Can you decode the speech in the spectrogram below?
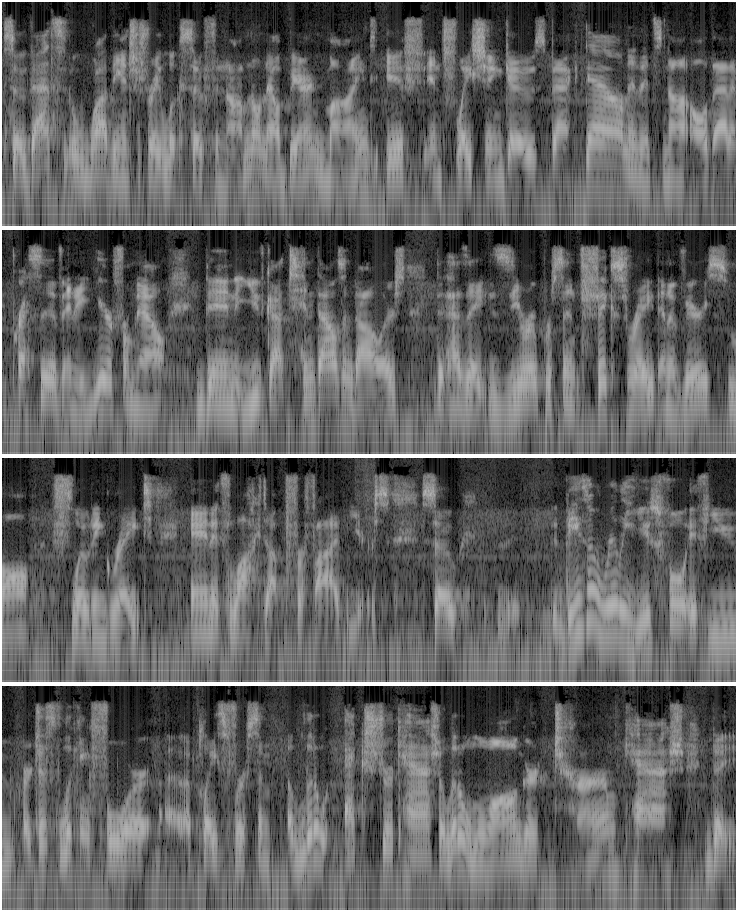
So that's why the interest rate looks so phenomenal. Now, bear in mind, if inflation goes back down and it's not all that impressive in a year from now, then you've got $10,000 that has a 0% fixed rate and a very small floating rate, and it's locked up for five years. So these are really useful if you are just looking for a place for some a little extra cash, a little longer term cash that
